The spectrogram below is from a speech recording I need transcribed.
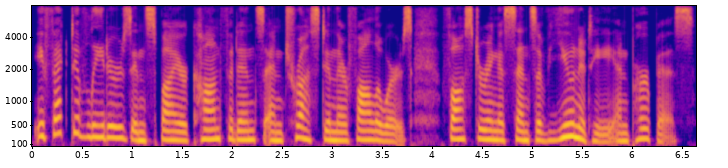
Effective leaders inspire confidence and trust in their followers, fostering a sense of unity and purpose.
